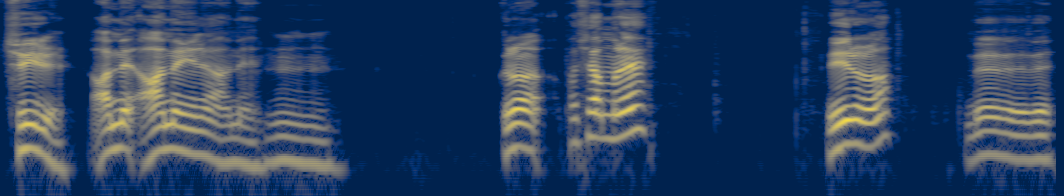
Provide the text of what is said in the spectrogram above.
주일. 아멘, 아멘이네, 아멘. 음. 그러나, 파티 한 번 해? 왜 이러나? 왜, 왜, 왜?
